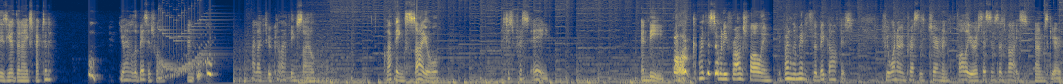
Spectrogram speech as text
easier than I expected. Ooh, you handle the basics well. And ooh, ooh. I liked your clapping style. Clapping style? I just pressed A. And B. Ugh! Why are there so many frogs falling? You finally made it to the big office. If you want to impress the chairman, follow your assistant's advice. I'm scared.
